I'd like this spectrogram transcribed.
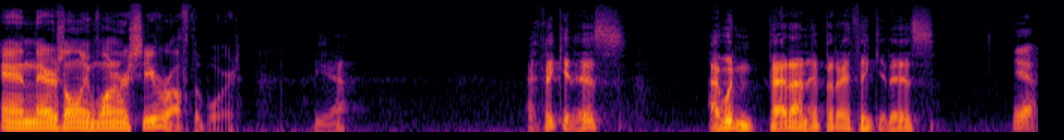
and there's only one receiver off the board? Yeah, I think it is. I wouldn't bet on it, but I think it is. Yeah.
